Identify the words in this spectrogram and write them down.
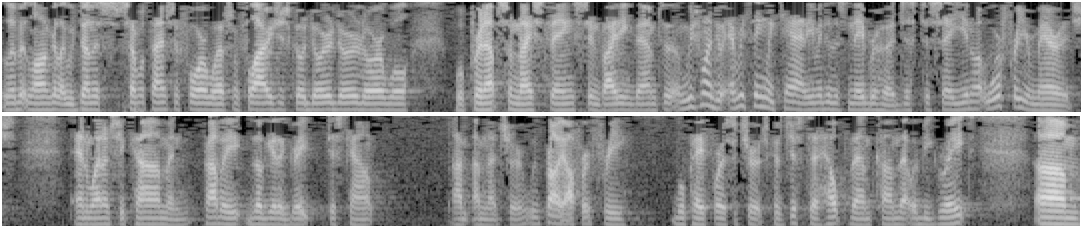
a little bit longer, like we've done this several times before, we'll have some flyers. Just go door to door to door. We'll we'll print up some nice things, inviting them to. And we just want to do everything we can, even to this neighborhood, just to say, you know what, we're for your marriage, and why don't you come? And probably they'll get a great discount I'm, I'm not sure. We probably offer it free. We'll pay for it as a church because just to help them come, that would be great. Um,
